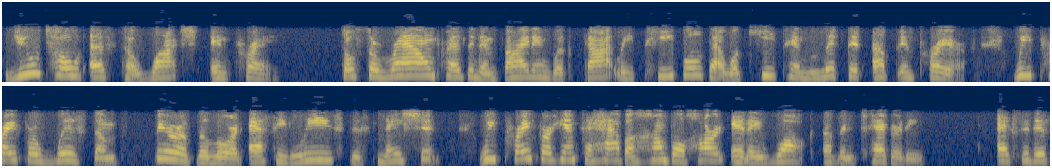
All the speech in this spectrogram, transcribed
you told us to watch and pray. So surround President Biden with godly people that will keep him lifted up in prayer. We pray for wisdom, fear of the Lord as he leads this nation. We pray for him to have a humble heart and a walk of integrity. Exodus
